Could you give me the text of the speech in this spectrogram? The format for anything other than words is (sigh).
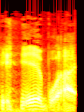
(laughs) yeah, boy.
